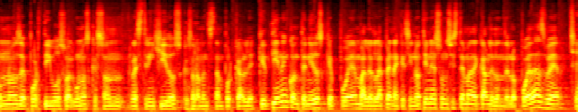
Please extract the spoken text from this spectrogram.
algunos deportivos o algunos que son restringidos, que solamente están por cable, que tienen contenidos que pueden valer la pena. Que si no tienes un sistema de cable donde lo puedas ver, Sí.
